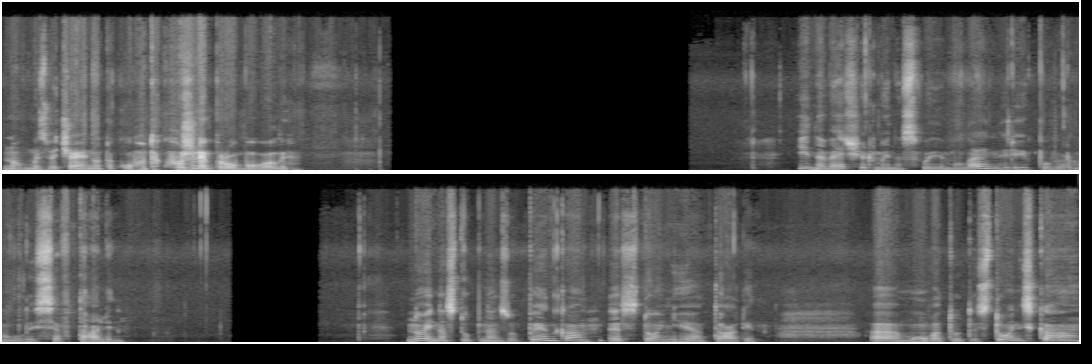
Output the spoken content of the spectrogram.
Ну, ми, звичайно, такого також не пробували. І на вечір ми на своєму лайнері повернулися в Талін. Ну і наступна зупинка Естонія Талін. Е, Мова тут естонська,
